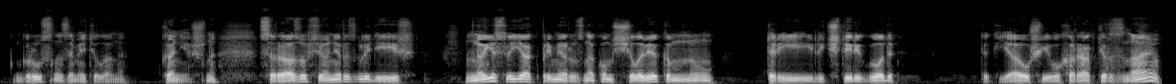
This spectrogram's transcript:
— грустно заметила она. — Конечно, сразу все не разглядишь. Но если я, к примеру, знаком с человеком, ну, три или четыре года, так я уж его характер знаю.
